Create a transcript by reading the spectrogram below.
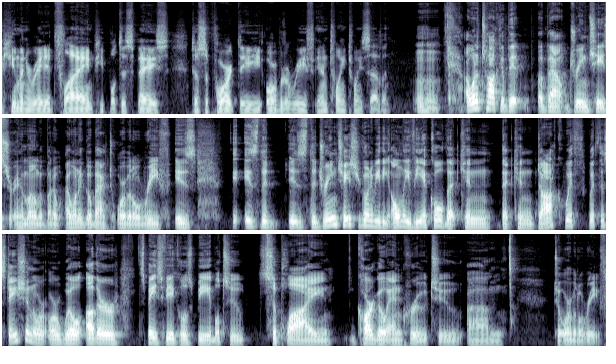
human rated flying people to space to support the orbital reef in 2027. Mm-hmm. I want to talk a bit about Dream Chaser in a moment, but I, I, want to go back to Orbital Reef. Is is the is the Dream Chaser going to be the only vehicle that can that can dock with with the station, or or will other space vehicles be able to supply cargo and crew to um, to Orbital Reef?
